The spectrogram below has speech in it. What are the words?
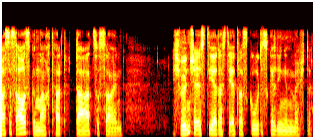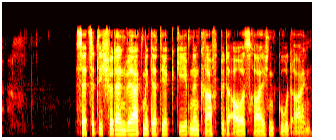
was es ausgemacht hat, da zu sein. Ich wünsche es dir, dass dir etwas Gutes gelingen möchte. Setze dich für dein Werk mit der dir gegebenen Kraft bitte ausreichend gut ein.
